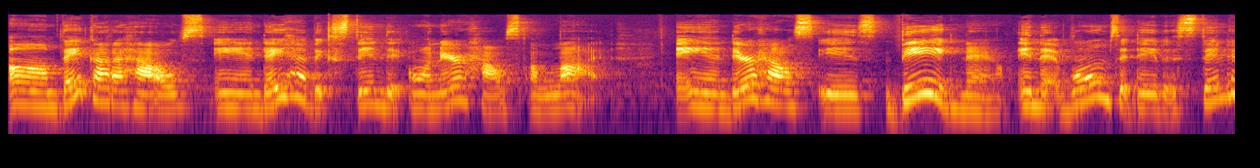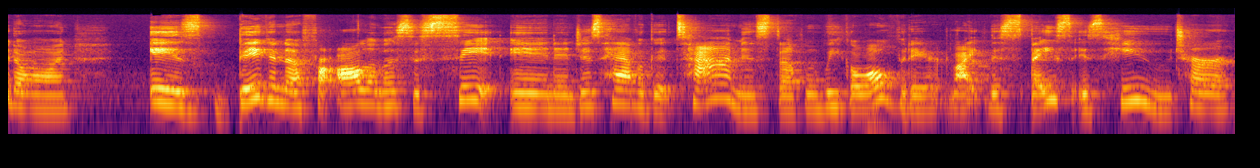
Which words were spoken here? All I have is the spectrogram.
um they got a house and they have extended on their house a lot. And their house is big now. And that rooms that they've extended on is big enough for all of us to sit in and just have a good time and stuff when we go over there. Like the space is huge. Her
